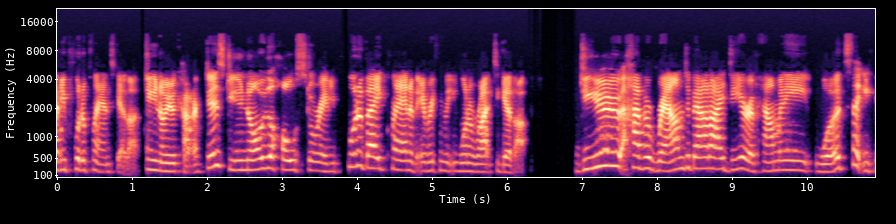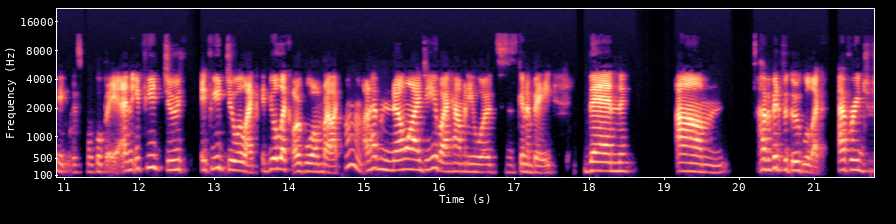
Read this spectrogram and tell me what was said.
Have you put a plan together? Do you know your characters? Do you know the whole story? Have you put a vague plan of everything that you want to write together? Do you have a roundabout idea of how many words that you think this book will be? And if you do, if you do a like, if you're like overwhelmed by like, mm, I have no idea by how many words this is going to be, then um, have a bit of a Google, like average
